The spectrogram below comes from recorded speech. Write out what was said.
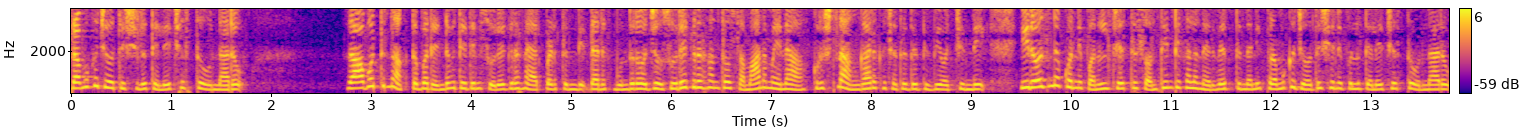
ప్రముఖ జ్యోతిష్యులు తెలియజేస్తూ ఉన్నారు. రాబోతున్న అక్టోబర్ రెండవ తేదీన సూర్యగ్రహణం ఏర్పడుతుంది. దానికి ముందు రోజు సూర్యగ్రహణంతో సమానమైన కృష్ణ అంగారక చతుర్థి తిథి వచ్చింది. ఈ రోజున కొన్ని పనులు చేస్తే సొంతింటి కల నెరవేరుతుందని ప్రముఖ జ్యోతిష నిపుణులు తెలియజేస్తూ ఉన్నారు.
